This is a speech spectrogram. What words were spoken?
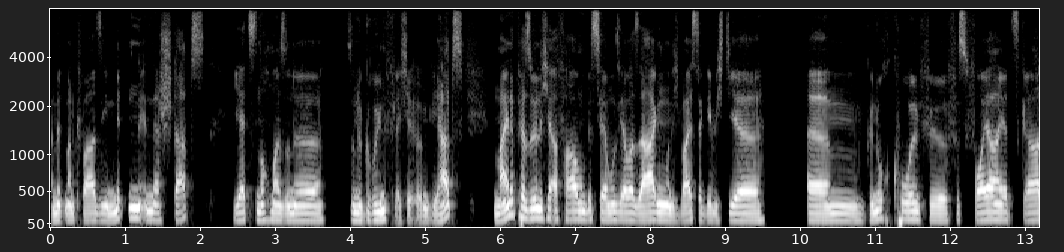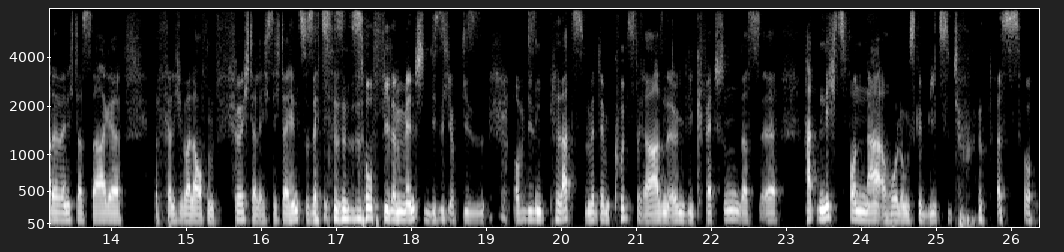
damit man quasi mitten in der Stadt jetzt nochmal so eine, so eine Grünfläche irgendwie hat. Meine persönliche Erfahrung bisher muss ich aber sagen, und ich weiß, da gebe ich dir ähm, genug Kohlen für, fürs Feuer jetzt gerade, wenn ich das sage. völlig überlaufen, fürchterlich, sich da hinzusetzen. Es sind so viele Menschen, die sich auf diesen, auf diesen Platz mit dem Kunstrasen irgendwie quetschen. Das äh, hat nichts von Naherholungsgebiet zu tun oder so.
